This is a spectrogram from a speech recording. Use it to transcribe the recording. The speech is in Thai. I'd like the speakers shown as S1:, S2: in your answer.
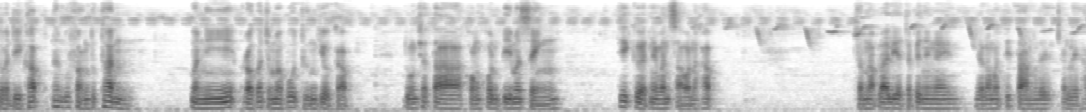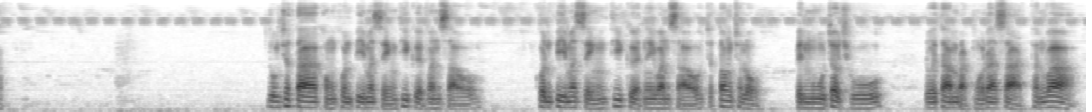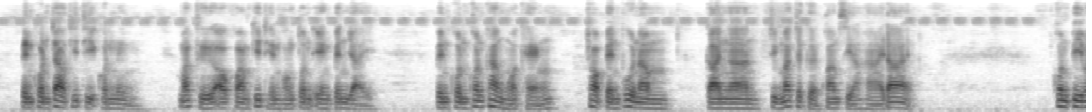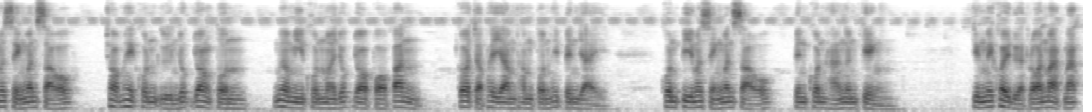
S1: สวัสดีครับท่านผู้ฟังทุกท่าน วันนี้เราก็จะมาพูดถึงเกี่ยวกับดวงชะตาของคนปีมะเสงที่เกิดในวันเสาร์นะครับสำหรับรายละเอียดจะเป็นยังไง เดี๋ยวเรามาติดตามเลยกันเลยครับ ดวงชะตาของคนปีมะเสงที่เกิดวันเสาร์คนปีมะเสงที่เกิดในวันเสาร์จะต้องฉลกเป็นงูเจ้าชู้ โดยตามหลักโหราศาสตร์ท่านว่าเป็นคนเจ้าทิฐิคนหนึ่ง มักถือเอาความคิดเห็นของตนเองเป็นใหญ่ เป็นคนค่อนข้างหัวแข็ง ชอบเป็นผู้นำ การงานจึงมักจะเกิดความเสียหายได้ คนปีมะเสงวันเสาร์ชอบให้คนอื่นยกย่องตน เมื่อมีคนมายกยอปอปั้น ก็จะพยายามทำตนให้เป็นใหญ่ คนปีมะเสงวันเสาร์เป็นคนหาเงินเก่ง จึงไม่ค่อยเดือดร้อนมากนัก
